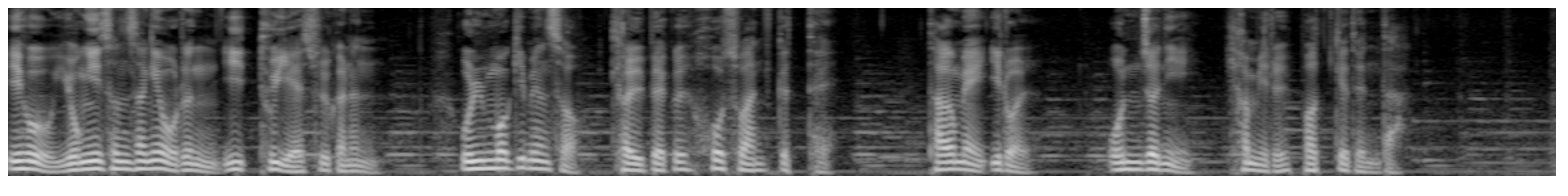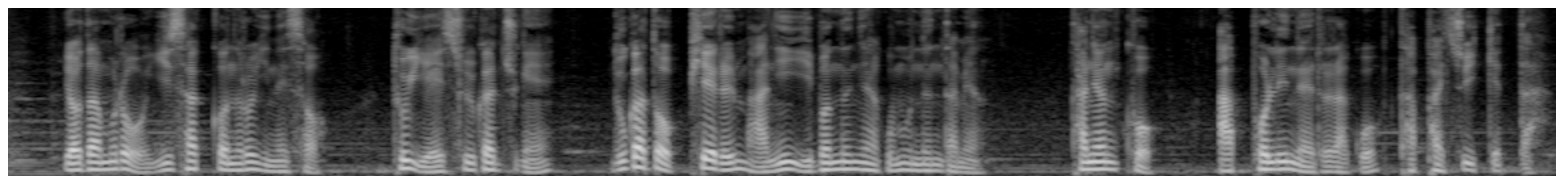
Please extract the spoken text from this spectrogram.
이후 용의 선상에 오른 이 두 예술가는 울먹이면서 결백을 호소한 끝에 다음해 1월 온전히 혐의를 벗게 된다. 여담으로 이 사건으로 인해서 두 예술가 중에 누가 더 피해를 많이 입었느냐고 묻는다면 단연코 아폴리네르라고 답할 수 있겠다.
